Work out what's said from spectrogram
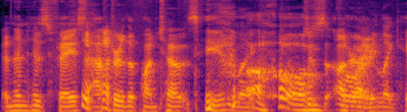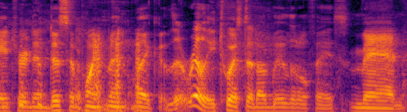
And then his face after the punch out scene, like Oh, just boy. utter like hatred and disappointment, like the really twisted, ugly little face. Man,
